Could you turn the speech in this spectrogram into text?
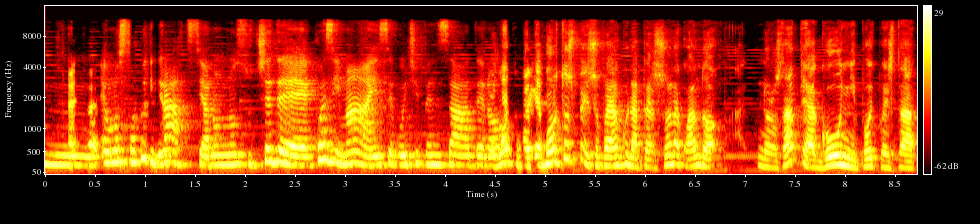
mm, Eh, è uno stato di grazia, non, non succede quasi mai se voi ci pensate, no? Esatto, Perché molto spesso poi anche una persona quando, nonostante agogni poi questa-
